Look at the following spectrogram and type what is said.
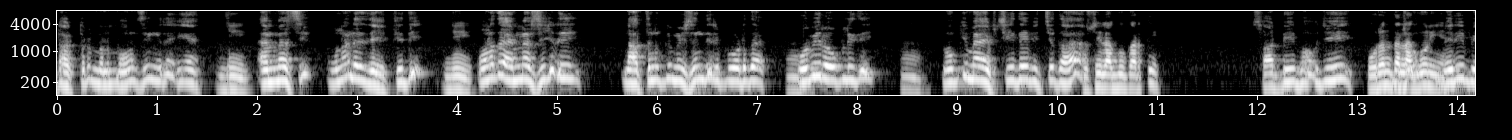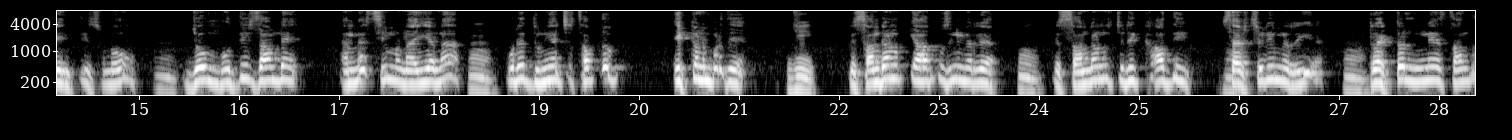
ਡਾਕਟਰ ਮਨਮੋਹਨ ਸਿੰਘ ਰਹੇ ਆ। ਜੀ। ਐਮਐਸਸੀ ਉਹਨਾਂ ਨੇ ਦੇ ਦਿੱਤੀ ਸੀ। ਜੀ। ਉਹਨਾਂ ਦਾ ਐਮਐਸਸੀ ਜਿਹੜੀ ਨਾਥਨ ਕਮਿਸ਼ਨ ਦੀ ਰਿਪੋਰਟ ਦਾ ਉਹ ਵੀ ਰੋਕ ਲਈ ਸੀ। ਕਿਉਂਕਿ ਮੈਂ ਐਫਸੀ ਦੇ ਵਿੱਚ ਦਾ। ਤੁਸੀਂ ਲਾਗੂ ਕਰਤੀ। ਸਾਡੀ ਬਾਊ ਜੀ ਪੂਰਨ ਤਾਂ ਲਾਗੂ ਨਹੀਂ ਹੈ। ਮੇਰੀ ਬੇਨਤੀ ਸੁਣੋ ਜੋ ਮੋਦੀ ਸਾਹਿਬ ਨੇ ਐਮਐਸਸੀ ਮਨਾਈ ਹੈ ਨਾ ਪੂਰੇ ਦੁਨੀਆ 'ਚ ਸਭ ਤੋਂ ਇੱਕ ਨੰਬਰ ਤੇ ਹੈ। ਜੀ। ਕਿਸਾਨਾਂ ਨੂੰ ਕਿਆ ਕੁਝ ਨਹੀਂ ਮਿਲ ਰਿਹਾ। ਕਿਸਾਨਾਂ ਨੂੰ ਜਿਹੜੀ ਖਾਦ ਦੀ ਸਬਸਿਡੀ ਮਿਲ ਰਹੀ ਹੈ। ਟਰੈਕਟਰ ਨੇ ਸੰਦ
